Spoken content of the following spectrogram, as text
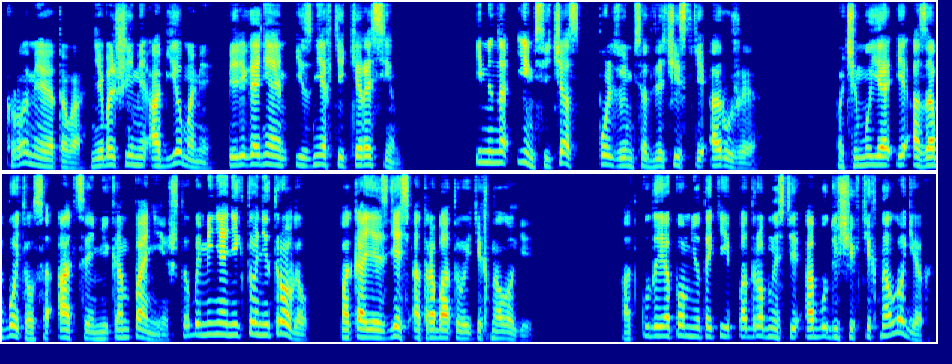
Кроме этого, небольшими объемами перегоняем из нефти керосин. Именно им сейчас пользуемся для чистки оружия. Почему я и озаботился акциями компании, чтобы меня никто не трогал, пока я здесь отрабатываю технологии. Откуда я помню такие подробности о будущих технологиях?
